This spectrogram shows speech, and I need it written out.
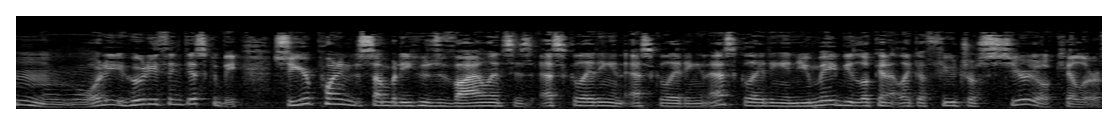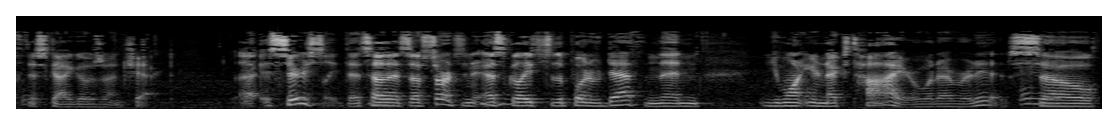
Hmm, Mm-hmm. what do you, who do you think this could be? So you're pointing to somebody whose violence is escalating and escalating and escalating, and you may be looking at like a future serial killer if this guy goes unchecked. Uh, seriously, that's how that stuff starts, and it Mm-hmm. escalates to the point of death, and then you want your next high or whatever it is. Mm-hmm. So.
